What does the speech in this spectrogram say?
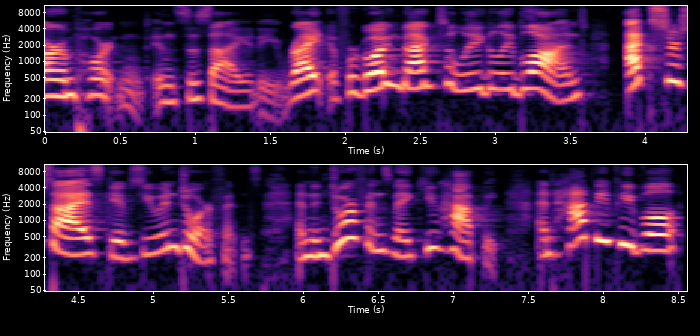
are important in society, right? If we're going back to Legally Blonde, exercise gives you endorphins, and endorphins make you happy. And happy people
